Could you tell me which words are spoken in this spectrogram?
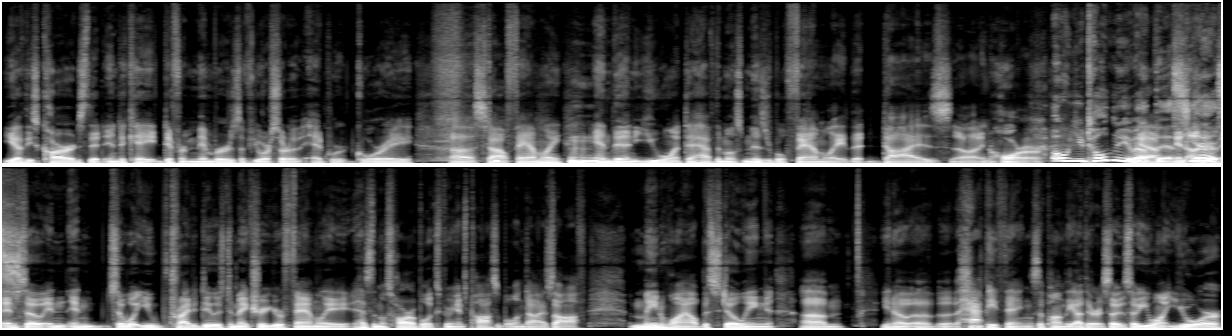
you have these cards that indicate different members of your sort of Edward Gorey uh, style family. Mm-hmm. And then you want to have the most miserable family that dies uh, in horror. Oh, you told me about yeah. this. And, yes. other, and so and, and so what you try to do is to make sure your family has the most horrible experience possible and dies off. Meanwhile, bestowing um, you know, uh, uh, happy things upon the other. So, so you want your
